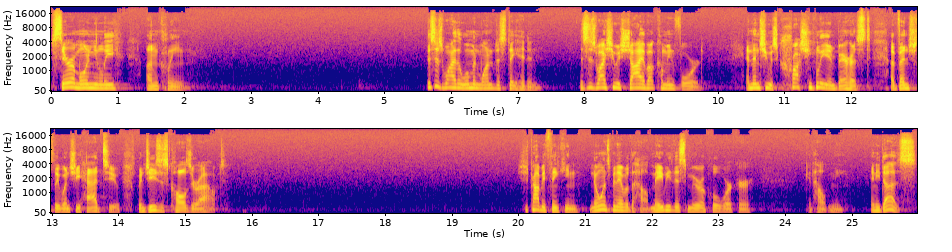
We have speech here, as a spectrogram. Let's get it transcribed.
ceremonially unclean. This is why the woman wanted to stay hidden. This is why she was shy about coming forward. And then she was crushingly embarrassed eventually when she had to, when Jesus calls her out. She's probably thinking, no one's been able to help. Maybe this miracle worker can help me. And he does.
